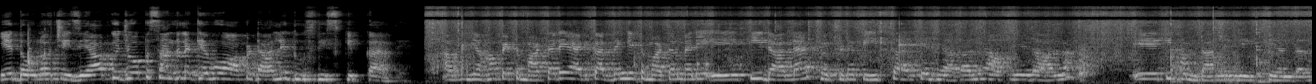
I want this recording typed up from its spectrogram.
ये दोनों चीज़ें। आपको जो पसंद लगे वो आप डालें दूसरी स्किप कर दे। अब यहाँ पे टमाटर ऐड कर देंगे। टमाटर मैंने एक ही डाला है छोटे छोटे पीस करके ज़्यादा नहीं आपने डालना। एक ही हम डालेंगे इसके अंदर।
